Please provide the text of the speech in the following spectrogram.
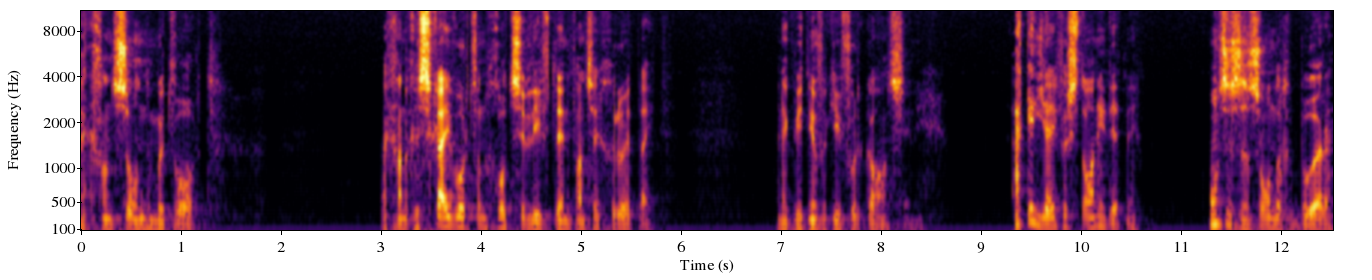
ek gaan sonde moet word. Ek gaan geskei word van God se liefde en van sy grootheid. En ek weet nie of ek hiervoor kan sien nie. Ek en jy verstaan nie dit nie. Ons is in sonde gebore.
